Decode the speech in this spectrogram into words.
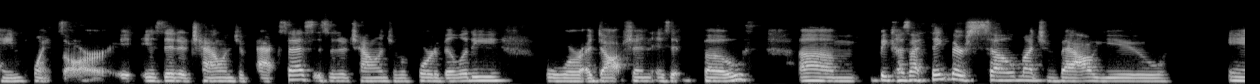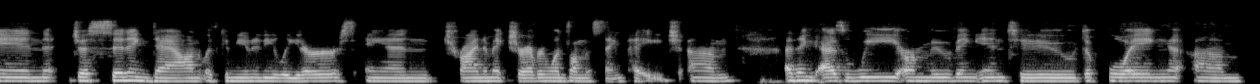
pain points are. Is it a challenge of access? Is it a challenge of affordability or adoption? Is it both? Um, because i think there's so much value in just sitting down with community leaders and trying to make sure everyone's on the same page. Um, I think as we are moving into deploying um,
